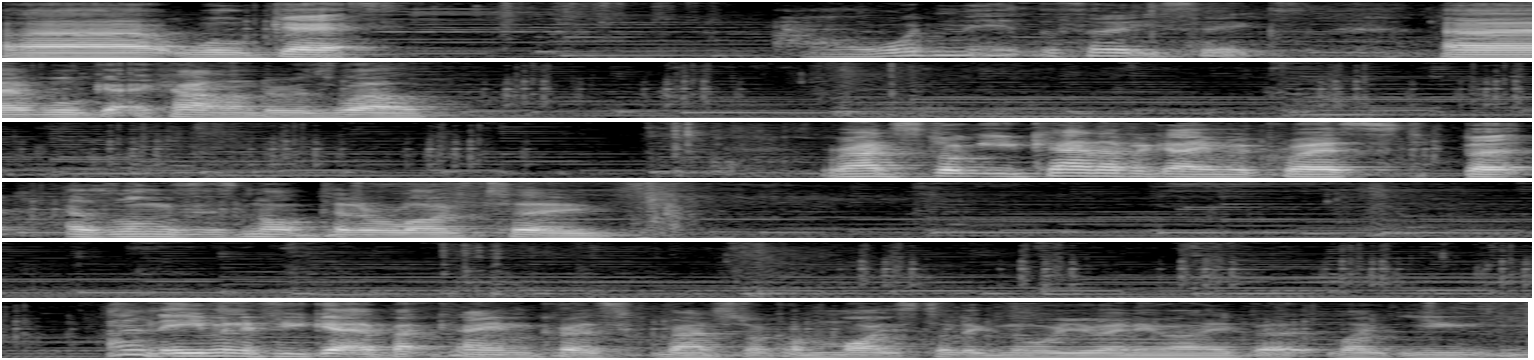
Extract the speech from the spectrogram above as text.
uh, will get. Oh, I wouldn't hit the thirty six. Uh, will get a calendar as well. Radstock, you can have a game request, but as long as it's not Dead or Alive 2. And even if you get a back game request, Radstock, I might still ignore you anyway. But like you, you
